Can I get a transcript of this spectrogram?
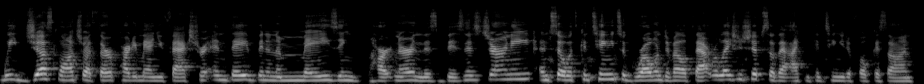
We just launched our third party manufacturer, and they've been an amazing partner in this business journey. And so it's continuing to grow and develop that relationship so that I can continue to focus on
